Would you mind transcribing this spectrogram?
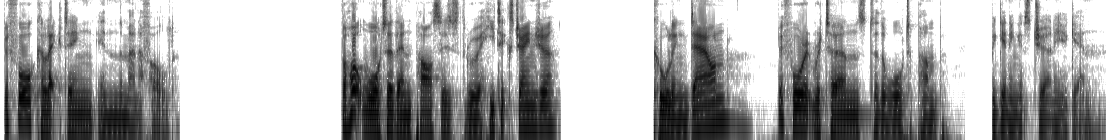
before collecting in the manifold. The hot water then passes through a heat exchanger, cooling down before it returns to the water pump, beginning its journey again.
